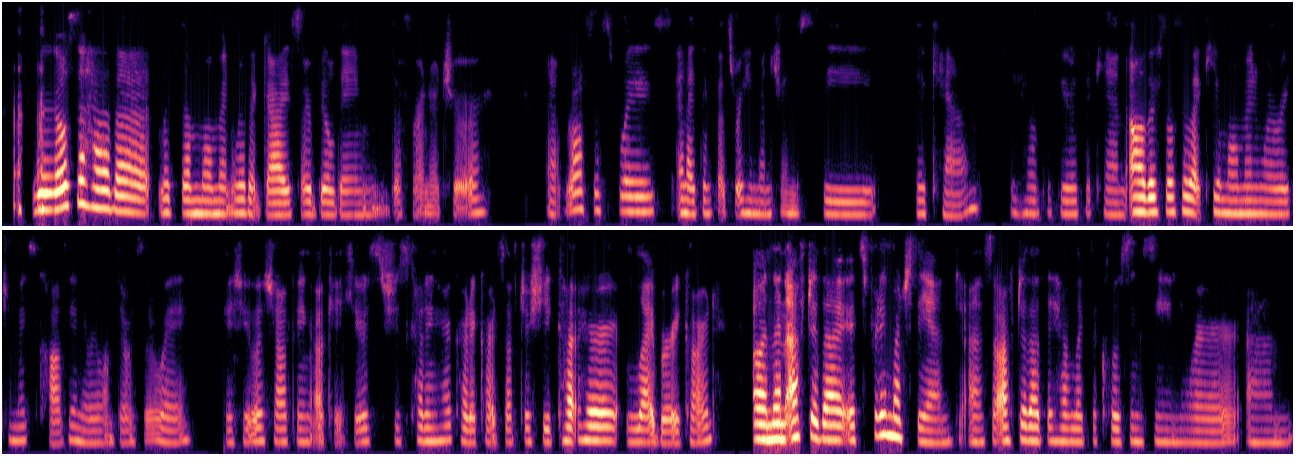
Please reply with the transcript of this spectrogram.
we also have a like the moment where the guys are building the furniture at Ross's place, and I think that's where he mentions the the can. He held the beer at the can. Oh, there's also that cute moment where Rachel makes coffee and everyone throws it away. Okay, she was shopping. Okay, here's she's cutting her credit cards after she cut her library card. Oh, and then after that, it's pretty much the end. Uh, so after that, they have like the closing scene where um,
